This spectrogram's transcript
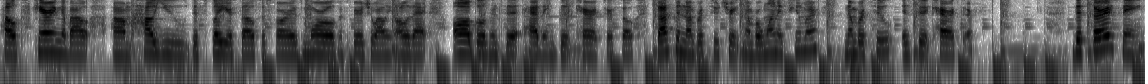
health, caring about um, how you display yourself as far as morals and spirituality and all of that all goes into having good character. So that's the number two trait. Number one is humor, number two is good character. The third thing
